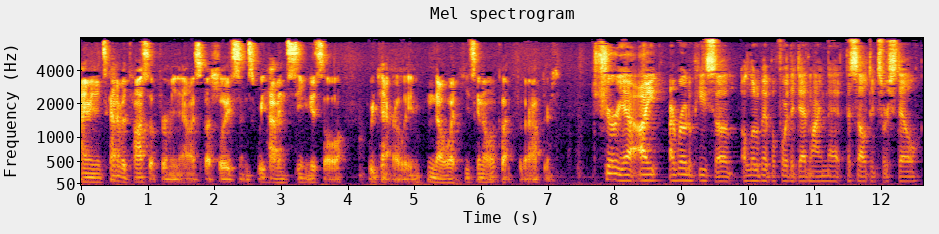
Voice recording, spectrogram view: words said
I mean, it's kind of a toss up for me now, especially since we haven't seen Gasol. We can't really know what he's going to look like for the Raptors. Sure, yeah. I, I wrote a piece uh, a little bit before the deadline that the Celtics were still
